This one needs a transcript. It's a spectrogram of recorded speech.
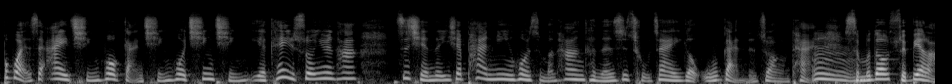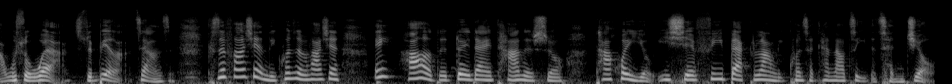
不管是爱情或感情或亲情，也可以说，因为她之前的一些叛逆或什么，她很可能是处在一个无感的状态，嗯，什么都随便啦，无所谓啦，随便啦这样子。可是发现李坤城发现，哎，好好的对待她的时候，他会有一些 feedback，让李坤城看到自己的成就。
